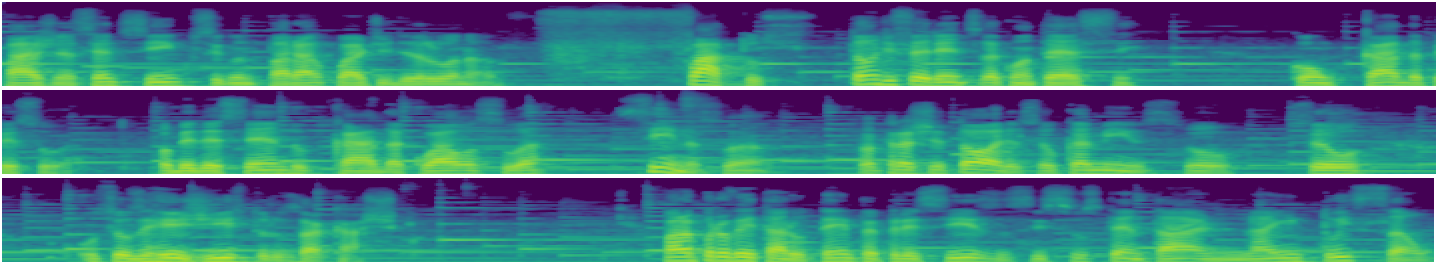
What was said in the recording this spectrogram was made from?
página 105, segundo parágrafo, quarto dia da lua nova. Fatos tão diferentes acontecem com cada pessoa, obedecendo cada qual a sua sina, sua, sua trajetória, seu caminho, seu, seu, os seus registros acásticos. Para aproveitar o tempo é preciso se sustentar na intuição.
